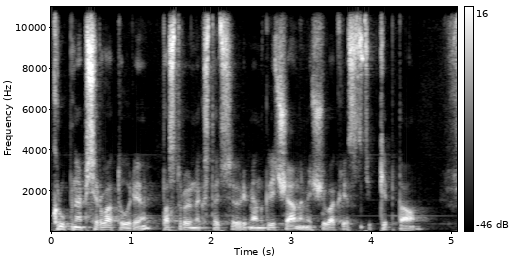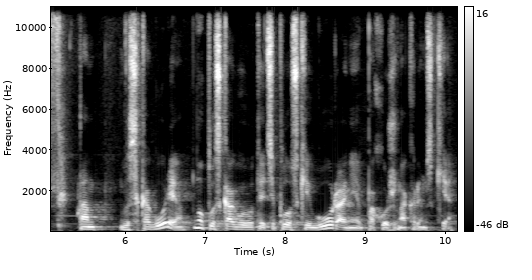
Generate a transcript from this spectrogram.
крупная обсерватория, построенная, кстати, в свое время англичанами еще в окрестностях Кейптауна. Там высокогорье, ну, плоскогорье, вот эти плоские горы, они похожи на крымские.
